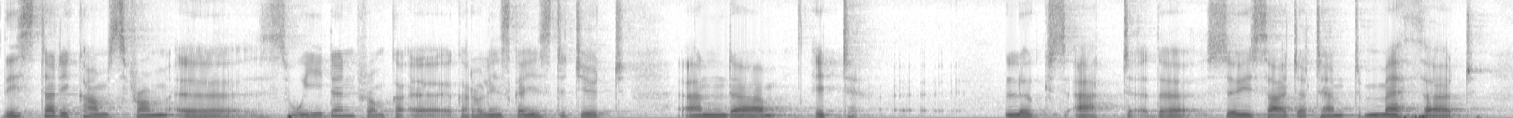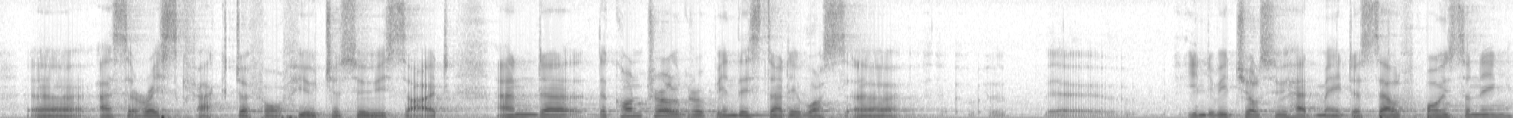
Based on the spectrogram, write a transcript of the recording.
This study comes from uh, Sweden, from uh, Karolinska Institute, And um, it looks at the suicide attempt method uh, as a risk factor for future suicide. And uh, the control group in this study was uh, uh individuals who had made a self-poisoning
